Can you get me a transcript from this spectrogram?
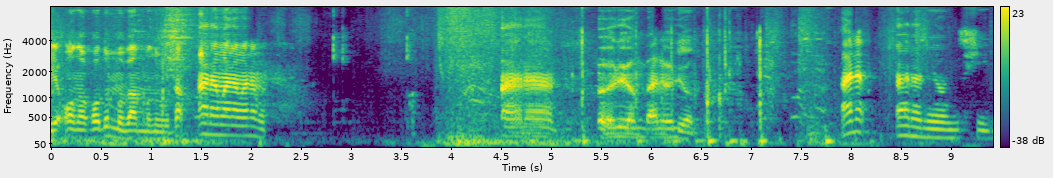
diye ona kodum mu ben bunu buradan? Anam anam anam. Anam. Ölüyorum ben ölüyorum. Anam. Anam olmuş ki?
